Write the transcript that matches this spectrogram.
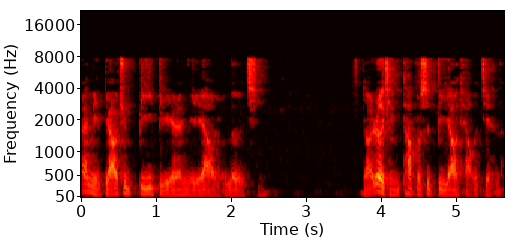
但你不要去逼别人也要有热情。对热情它不是必要条件的，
